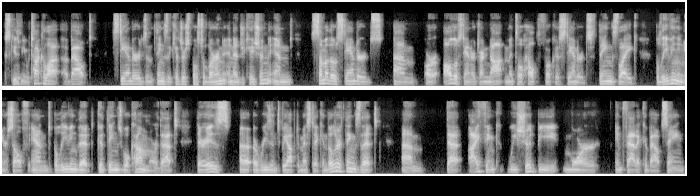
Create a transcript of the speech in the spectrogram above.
excuse me, we talk a lot about standards and things that kids are supposed to learn in education, and some of those standards um, or all those standards are not mental health focused standards. Things like believing in yourself and believing that good things will come or that there is a, a reason to be optimistic. And those are things that um, that I think we should be more emphatic about saying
